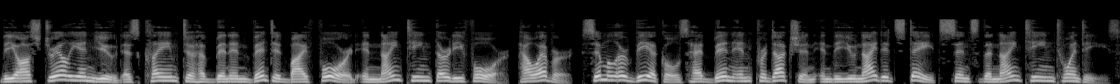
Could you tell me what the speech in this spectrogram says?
The Australian ute is claimed to have been invented by Ford in 1934, however, similar vehicles had been in production in the United States since the 1920s.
